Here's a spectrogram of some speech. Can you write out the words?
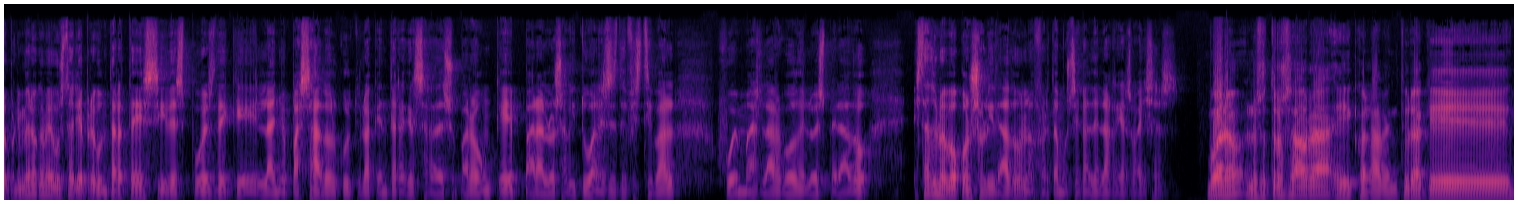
Lo primero que me gustaría preguntarte es si después de que el año pasado el Cultura Kente regresara de su parón, que para los habituales de este festival fue más largo de lo esperado, ¿está de nuevo consolidado en la oferta musical de las Rías Baixas? Bueno, nosotros ahora, eh, con la aventura que.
